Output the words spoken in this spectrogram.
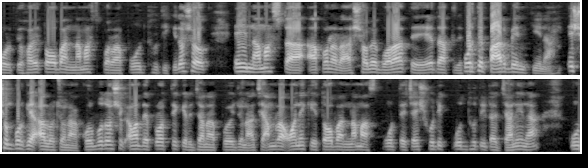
পড়তে হয় তবার নামাজ পড়ার পদ্ধতি কি? দর্শক, এই নামাজটা আপনারা সবে বরাতে রাত্রে পড়তে পারবেন কিনা এই সম্পর্কে আলোচনা করব। দর্শক, আমাদের প্রত্যেকের জানা প্রয়োজন আছে। আমরা অনেকে তবার নামাজ পড়তে চাই, সঠিক পদ্ধতিটা জানি না, কোন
